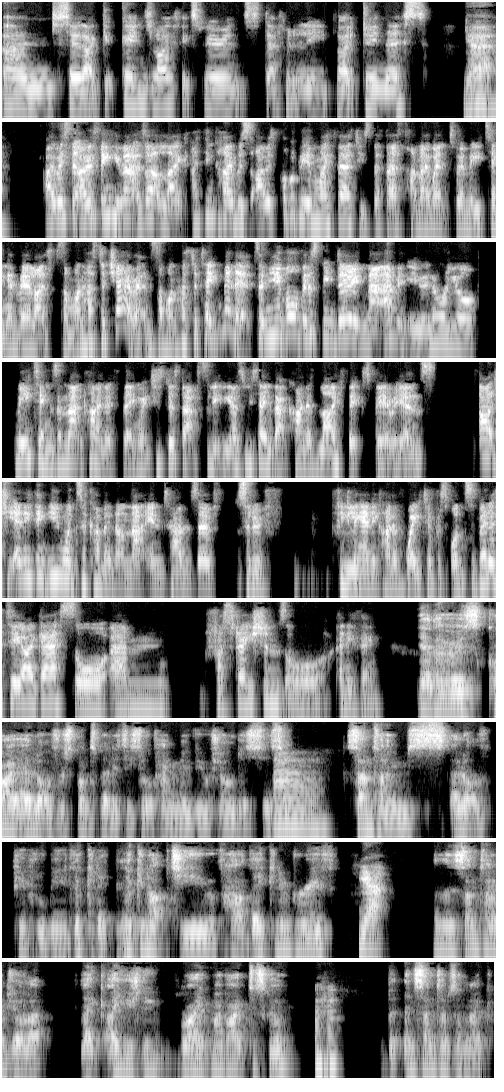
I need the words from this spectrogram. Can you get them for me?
and so that g- gains life experience. Definitely, like doing this. Yeah, I was I was thinking that as well. Like I think I was I was probably in my thirties the first time I went to a meeting and realised someone has to chair it and someone has to take minutes. And you've all just been doing that, haven't you, in all your meetings and that kind of thing, which is just absolutely, as you say, that kind of life experience. Archie, anything you want to come in on that in terms of sort of feeling any kind of weight of responsibility, I guess, or um, frustrations or anything? Yeah, there is quite a lot of responsibility sort of hanging over your shoulders. So mm. Sometimes a lot of people will be looking at looking up to you of how they can improve. Yeah. And then sometimes you're like, like I usually ride my bike to school, mm-hmm. but and sometimes I'm like,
